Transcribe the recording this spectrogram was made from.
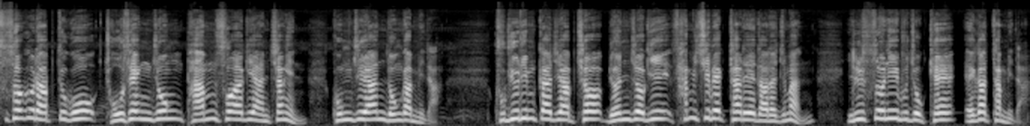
추석을 앞두고 조생종 밤 수확이 한창인 공주안 농가입니다. 구규림까지 합쳐 면적이 30헥타르에 달하지만 일손이 부족해 애가 탑니다.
